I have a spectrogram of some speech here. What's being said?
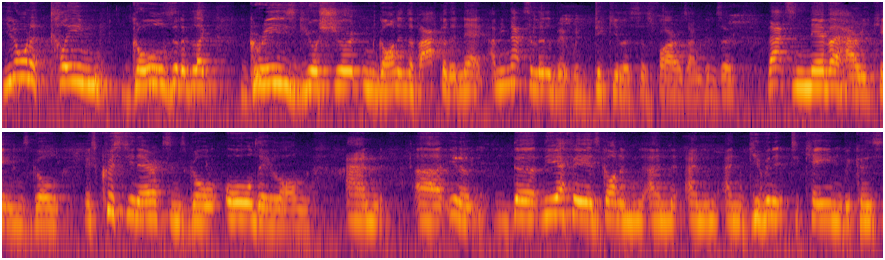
You don't want to claim goals that have like grazed your shirt and gone in the back of the net. I mean, that's a little bit ridiculous as far as I'm concerned. That's never Harry Kane's goal. It's Christian Eriksen's goal all day long. And, uh, you know, the, the FA has gone and, and, and, and given it to Kane because,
